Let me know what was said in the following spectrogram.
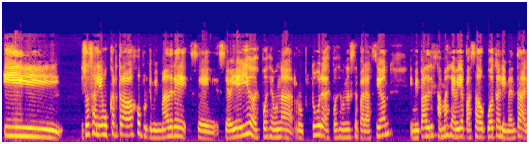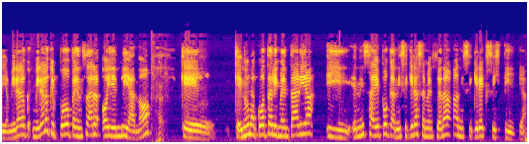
y yo salí a buscar trabajo porque mi madre se, se había ido después de una ruptura, después de una separación y mi padre jamás le había pasado cuota alimentaria. Mira lo que, mira lo que puedo pensar hoy en día, ¿no? Que, que en una cuota alimentaria y en esa época ni siquiera se mencionaba, ni siquiera existía.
